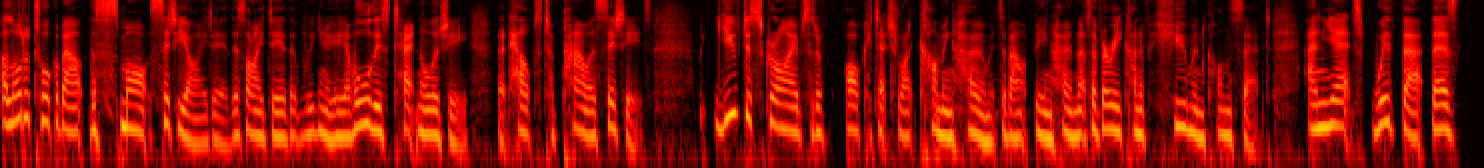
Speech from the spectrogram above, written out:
a lot of talk about the smart city idea, this idea that we, you know, you have all this technology that helps to power cities. You've described sort of architecture like coming home. It's about being home. That's a very kind of human concept. And yet, with that, there's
